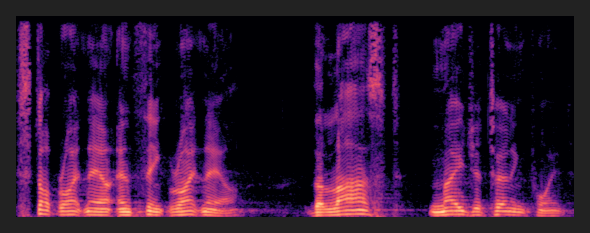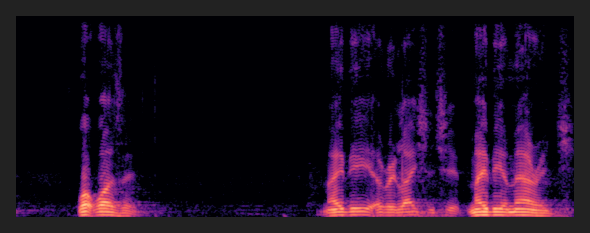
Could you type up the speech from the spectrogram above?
stop right now and think right now, the last major turning point, what was it? Maybe a relationship, maybe a marriage,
